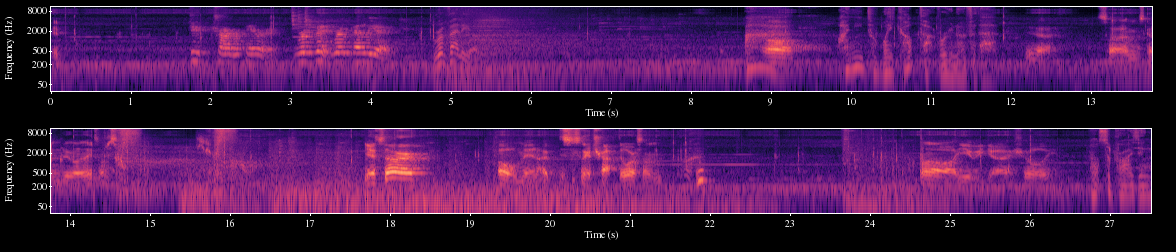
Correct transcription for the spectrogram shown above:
it, Dude, try repair it. Reve- Revelio. Revelio. Ah, oh, I need to wake up that rune over there. yeah. So I'm just gonna do one of these ones. Yes, sir! Oh man, I hope this looks like a trap door or something. Oh, here we go, surely. Not surprising.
